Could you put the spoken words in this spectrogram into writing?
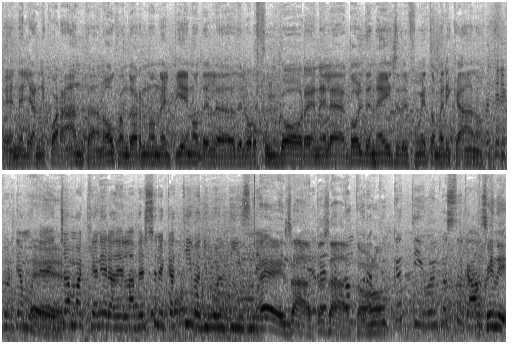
eh, negli anni 40, no? quando erano nel pieno del, del, loro fulgore, nel golden age del fumetto americano. Infatti ricordiamo eh, che già Macchia Nera è la versione cattiva di Walt Disney. Eh, esatto, esatto. Ancora no? più cattivo in questo caso. Quindi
